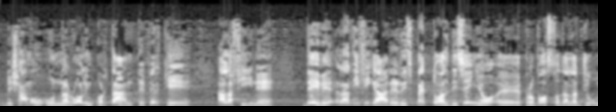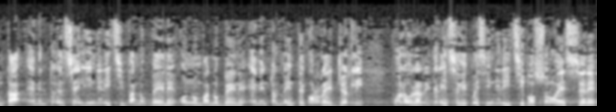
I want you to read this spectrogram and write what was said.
diciamo, un ruolo importante perché alla fine deve ratificare rispetto al disegno eh, proposto dalla Giunta se gli indirizzi vanno bene o non vanno bene, eventualmente correggerli qualora ritenesse che questi indirizzi possono essere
